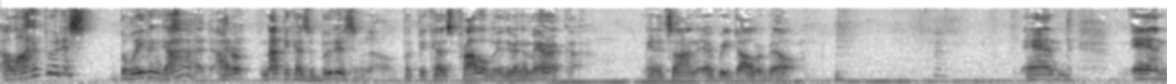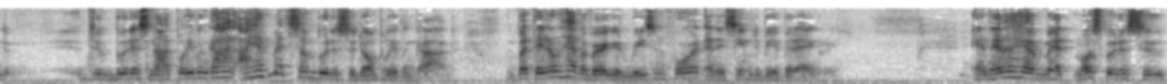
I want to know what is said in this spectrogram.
A lot of Buddhists believe in God. I don't not because of Buddhism though, but because probably they're in America and it's on every dollar bill. And and do Buddhists not believe in God? I have met some Buddhists who don't believe in God, but they don't have a very good reason for it and they seem to be a bit angry. And then I have met most Buddhists who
